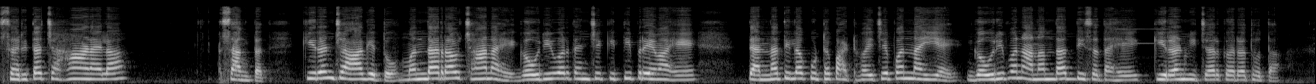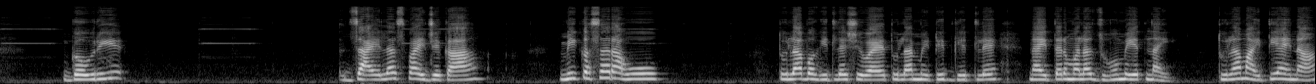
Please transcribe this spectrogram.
सरिता चहा आणायला सांगतात. किरण चहा घेतो. मंदारराव छान आहे. गौरीवर त्यांचे किती प्रेम आहे त्यांना तिला कुठं पाठवायचे पण नाही आहे. गौरी पण आनंदात दिसत आहे किरण विचार करत होता. गौरी जायलाच पाहिजे का? मी कसं राहू? तुला बघितल्याशिवाय तुला मिठीत घेतले नाहीतर मला झोम येत नाही. तुला माहिती आहे ना?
